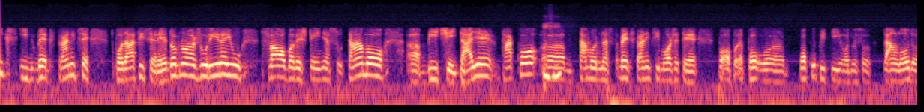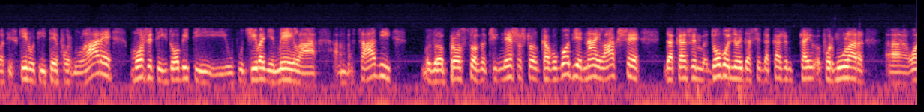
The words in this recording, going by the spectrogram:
X i web stranice, podaci se redovno ažuriraju, sva obaveštenja su tamo, biće i dalje tako, uh mhm. -huh. tamo na web stranici možete po, po, pokupiti, odnosno downloadovati, skinuti te formulare, možete ih dobiti i upućivanje maila ambasadi, prosto znači nešto što kako god je najlakše da kažem dovoljno je da se da kažem taj formular uh,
